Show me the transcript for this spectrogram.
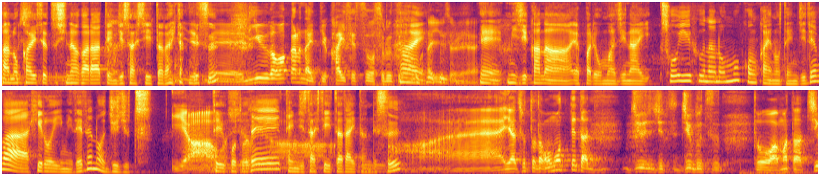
あの解説しながら展示させていただいたんです。ね、理由がわからないっていう解説をするっていうはい、いいですよね、えー、身近なやっぱりおまじない。そういうふうなのも今回の展示では広い意味ででの呪術。いやということで展示させていただいたんです。いやちょっと思ってた呪術呪物とはまた違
